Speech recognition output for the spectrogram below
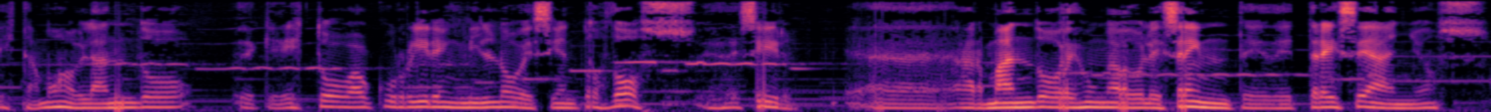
Estamos hablando de que esto va a ocurrir en 1902, es decir, eh, Armando es un adolescente de 13 años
